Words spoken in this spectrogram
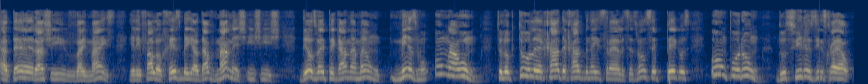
até Rashi vai mais, ele fala, mamesh ish ish. Deus vai pegar na mão, mesmo um a um, vocês vão ser pegos um por um dos filhos de Israel.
